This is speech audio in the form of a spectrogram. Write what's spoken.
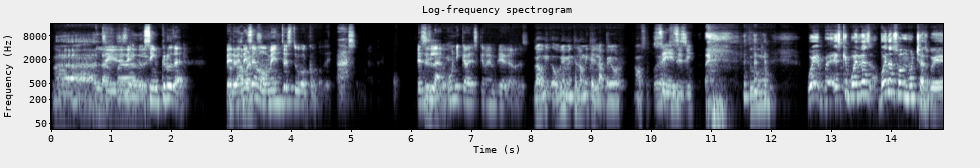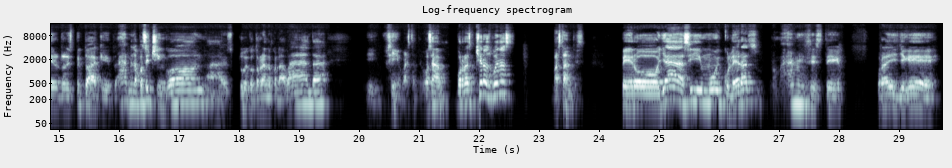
No, Ah, la sí, sí, madre. sí, sin cruda. Pero Ah, en ese bueno, sí. momento estuvo como de, ah, Esa es Sí, la güey. única vez que me he embriagado así. La única, obviamente la única y la peor, ¿no? Se podría Sí, sí, decir. sí. Tú, Güey, es que buenas, buenas son muchas, güey, respecto a que, ah, me la pasé chingón, ah, estuve cotorreando con la banda, y sí, bastante. O sea, borracheras buenas, bastantes. Pero ya así muy culeras, no mames, este, por ahí llegué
